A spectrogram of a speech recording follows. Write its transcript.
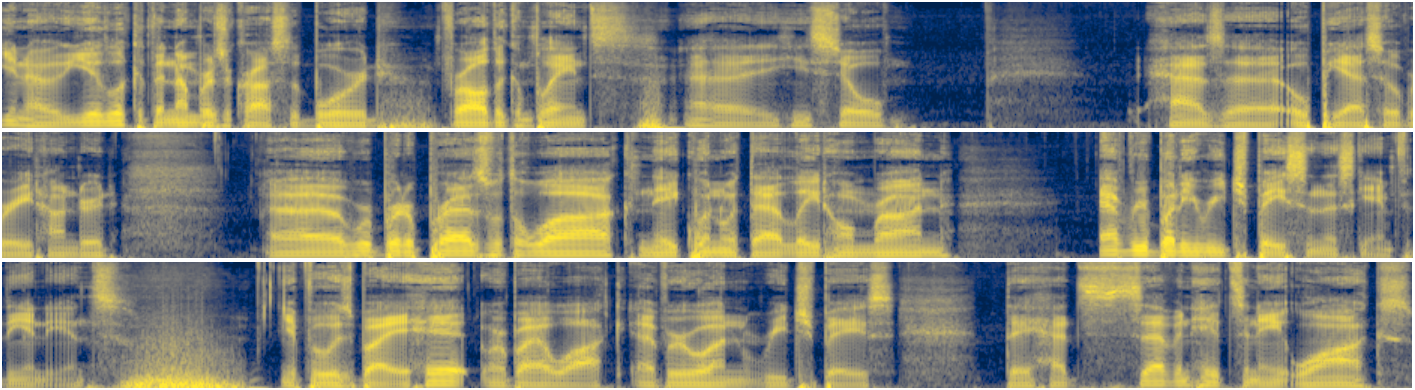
you know, you look at the numbers across the board for all the complaints. Uh, he still has a OPS over 800. Uh, Roberto Perez with a walk, Naquin with that late home run. Everybody reached base in this game for the Indians. If it was by a hit or by a walk, everyone reached base. They had seven hits and eight walks.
